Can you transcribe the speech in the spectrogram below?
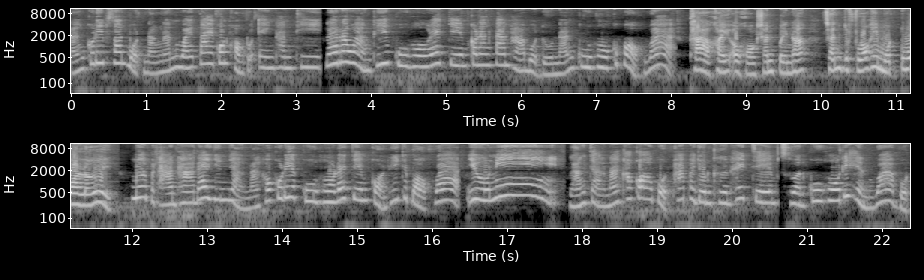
นั้นก็รีบซ่อนบทหนังนั้นไว้ใต้ก้นของตัวเองทันที และระหว่างที่กูโฮและเจมกำลังตามหาบทอยู่นั้นกูโฮก็บอกว่า ถ้าใครเอาของฉันไปนะ ฉันจะฟ้องให้หมดตัวเลย เมื่อประธานฮาได้ยินอย่างนั้นเขาก็เรียกกูโฮและเจมส์ก่อนที่จะบอกว่า อยู่นี่ หลังจากนั้นเขาก็เอาบทภาพยนตร์คืนให้เจมส์ส่วนกูโฮที่เห็นว่าบท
